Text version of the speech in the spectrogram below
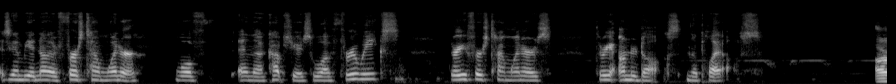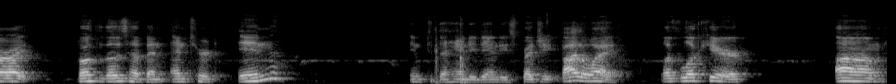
is going to be another first time winner. We'll have, in the Cup Series, we'll have three weeks, three first time winners, three underdogs in the playoffs. All right. Both of those have been entered in into the handy dandy spreadsheet. By the way, let's look here. Um,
